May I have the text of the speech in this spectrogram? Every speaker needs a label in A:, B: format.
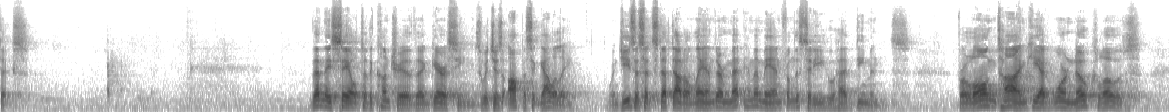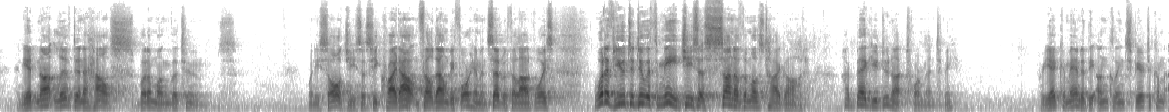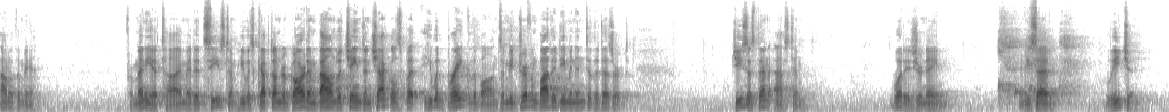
A: 26. Then they sailed to the country of the Gerasenes, which is opposite Galilee. When Jesus had stepped out on land, there met him a man from the city who had demons. For a long time he had worn no clothes, and he had not lived in a house but among the tombs. When he saw Jesus, he cried out and fell down before him and said with a loud voice, What have you to do with me, Jesus, Son of the Most High God? I beg you, do not torment me. For he had commanded the unclean spirit to come out of the man. For many a time it had seized him. He was kept under guard and bound with chains and shackles, but he would break the bonds and be driven by the demon into the desert. Jesus then asked him, What is your name? And he said, Legion,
